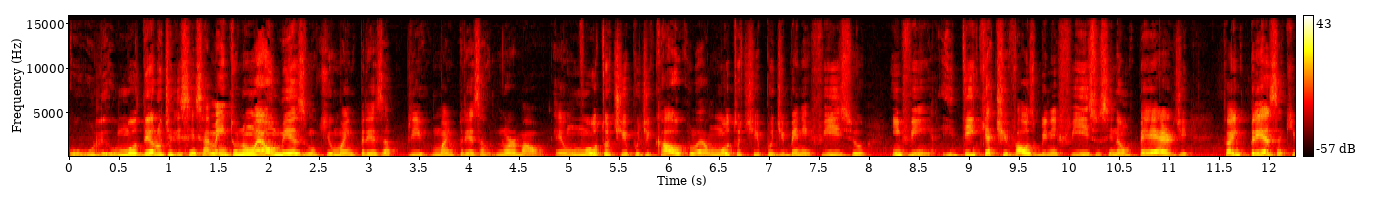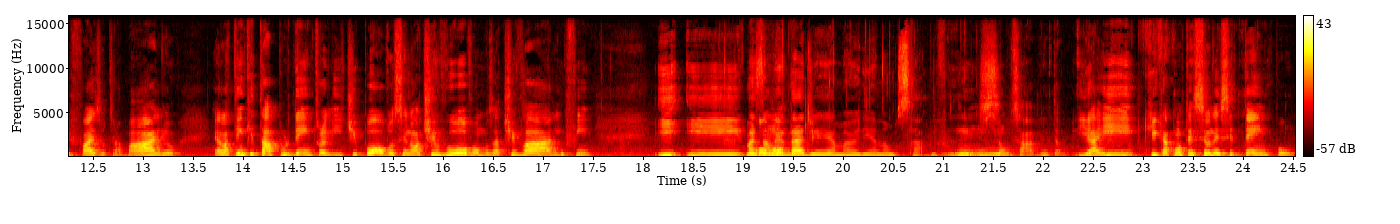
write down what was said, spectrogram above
o, o, modelo de licenciamento não é o mesmo que uma empresa, uma empresa normal. É um outro tipo de cálculo, é um outro tipo de benefício, enfim, e tem que ativar os benefícios, senão perde. Então a empresa que faz o trabalho, ela tem que estar tá por dentro ali, tipo, ó, você não ativou, vamos ativar, enfim. E, e Mas como... na verdade a maioria não sabe fazer isso. Não sabe, então. E aí, o que, que aconteceu nesse tempo?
